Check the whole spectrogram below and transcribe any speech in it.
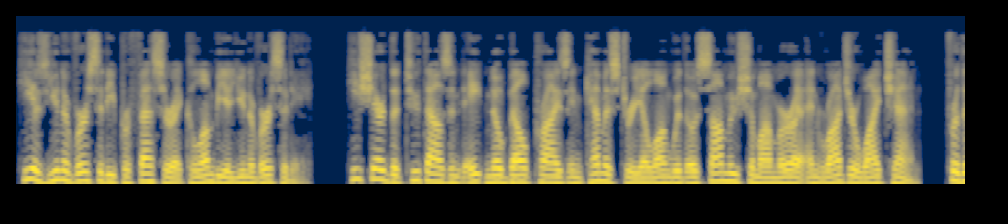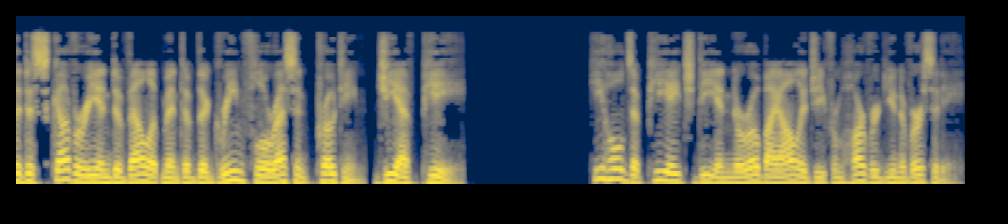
He is university professor at Columbia University. He shared the 2008 Nobel Prize in Chemistry along with Osamu Shimomura and Roger Y. Tsien, "...for the discovery and development of the green fluorescent protein, GFP." He holds a Ph.D. in neurobiology from Harvard University.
